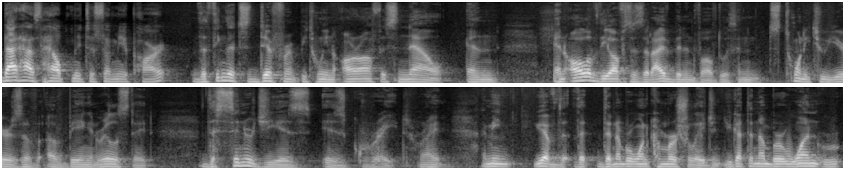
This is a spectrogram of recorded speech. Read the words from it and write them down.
That has helped me to set me apart. The thing that's different between our office now and and all of the offices that I've been involved with in 22 years of, of being in real estate, the synergy is is great, right? I mean, you have the, the, the number one commercial agent, you got the number one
